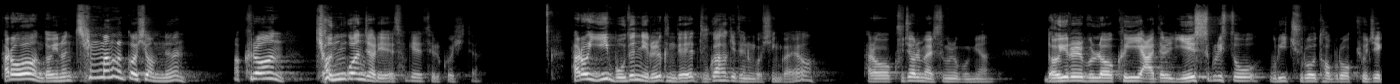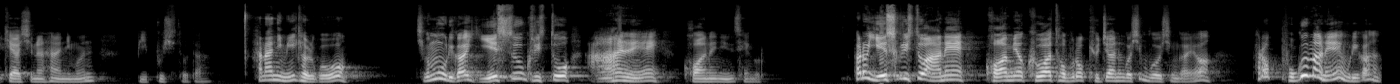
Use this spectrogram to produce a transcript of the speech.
바로 너희는 책망할 것이 없는 그런 견고한 자리에 서게 될 것이다. 바로 이 모든 일을 근데 누가 하게 되는 것인가요? 바로 구절 말씀을 보면 너희를 불러 그의 아들 예수 그리스도 우리 주로 더불어 교제케 하시는 하나님은 미쁘시도다. 하나님이 결국 지금 우리가 예수 그리스도 안에 거하는 인생으로 바로 예수 그리스도 안에 거하며 그와 더불어 교제하는 것이 무엇인가요? 바로 복음 안에 우리가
